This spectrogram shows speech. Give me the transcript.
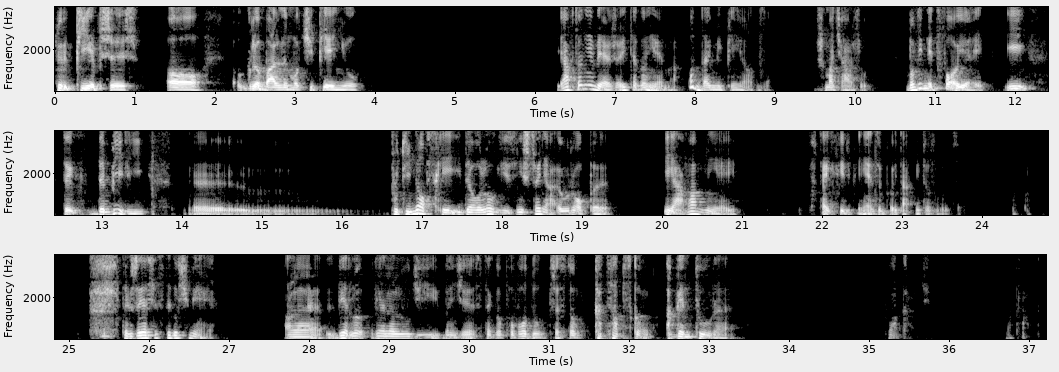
który pieprzysz o, o globalnym ocipieniu. Ja w to nie wierzę i tego nie ma. Oddaj mi pieniądze, szmaciarzu. Bo w imię twojej i tych debili yy, putinowskiej ideologii zniszczenia Europy, ja mam mniej w tej chwili pieniędzy, bo i tak mi to zwrócą. Także ja się z tego śmieję. Ale wielu, wiele ludzi będzie z tego powodu, przez tą kacapską agenturę płakać. Naprawdę.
